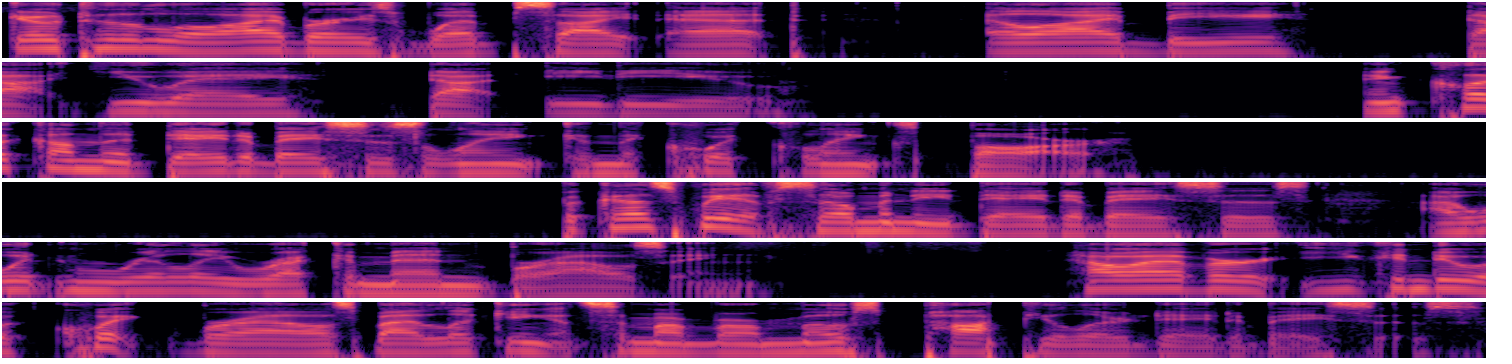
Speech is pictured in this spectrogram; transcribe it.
go to the library's website at lib.ua.edu and click on the databases link in the quick links bar. Because we have so many databases, I wouldn't really recommend browsing. However, you can do a quick browse by looking at some of our most popular databases.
